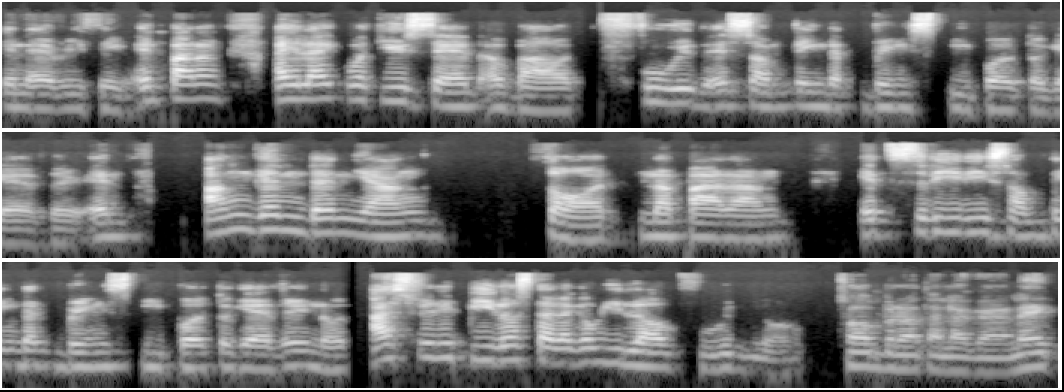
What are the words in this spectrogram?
in everything. And parang I like what you said about food is something that brings people together. And ang ganda niyang thought na parang it's really something that brings people together, no? As Filipinos talaga, we love food, no? Sobra talaga. Like,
